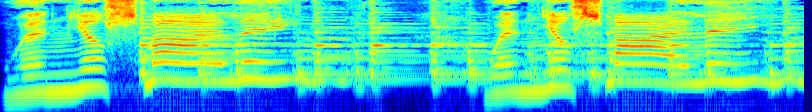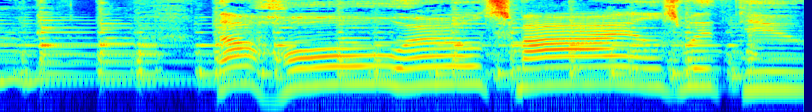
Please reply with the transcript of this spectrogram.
When you're smiling, when you're smiling, the whole world smiles with you.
